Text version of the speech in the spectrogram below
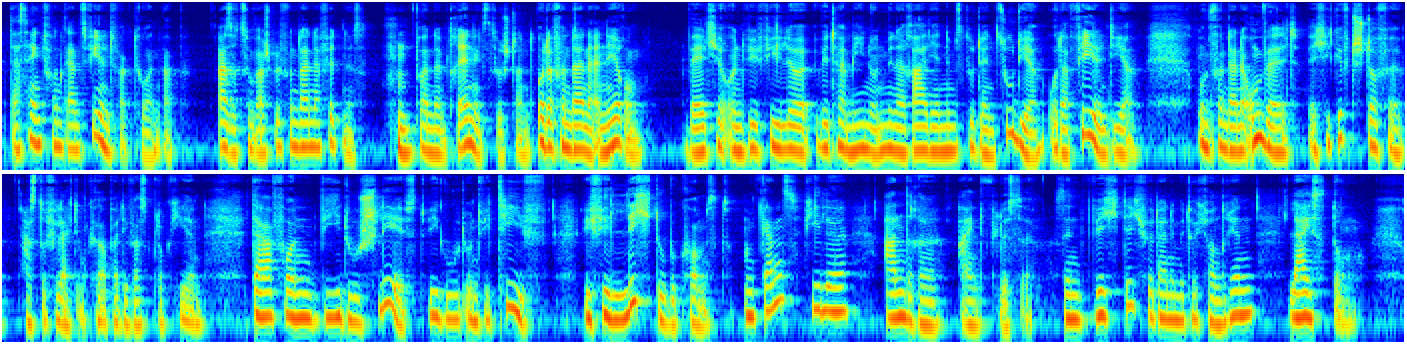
das hängt von ganz vielen Faktoren ab. Also zum Beispiel von deiner Fitness, von deinem Trainingszustand oder von deiner Ernährung. Welche und wie viele Vitamine und Mineralien nimmst du denn zu dir oder fehlen dir? Und von deiner Umwelt, welche Giftstoffe hast du vielleicht im Körper, die was blockieren? Davon, wie du schläfst, wie gut und wie tief, wie viel Licht du bekommst und ganz viele andere Einflüsse sind wichtig für deine Mitochondrien Leistung.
